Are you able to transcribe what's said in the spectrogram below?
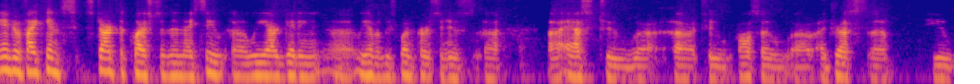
Andrew, if I can start the question, and I see uh, we are getting, we have at least one person who's asked to to also address you.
